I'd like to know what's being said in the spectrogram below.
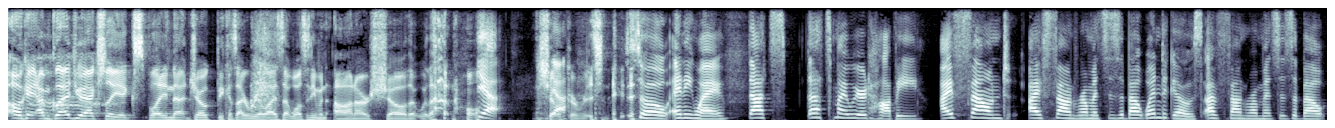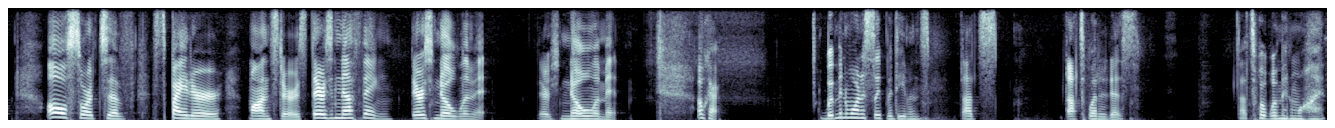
okay, I'm glad you actually explained that joke because I realized that wasn't even on our show that that whole Yeah. joke Yeah. originated. so anyway, that's that's my weird hobby. I've found I've found romances about Wendigos. I've found romances about all sorts of spider monsters. There's nothing. There's no limit. There's no limit. Okay. Women want to sleep with demons. That's that's what it is. That's what women want.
